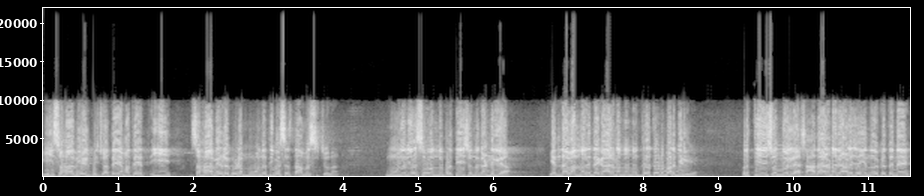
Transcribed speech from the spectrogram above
ഈ സഹാബി ഏൽപ്പിച്ചു. അദ്ദേഹം അദ്ദേഹം ഈ സഹാബിയുടെ കൂടെ മൂന്ന് ദിവസം താമസിച്ചു എന്നാണ്. മൂന്ന് ദിവസവും ഒന്നും പ്രത്യേകിച്ചൊന്നും കണ്ടില്ല. എന്താ വന്നതിന്റെ കാരണം എന്നൊന്നും അദ്ദേഹത്തോട് പറഞ്ഞില്ല. പ്രത്യേകിച്ചൊന്നുമില്ല. സാധാരണ ഒരാൾ ചെയ്യുന്നതൊക്കെ തന്നെ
